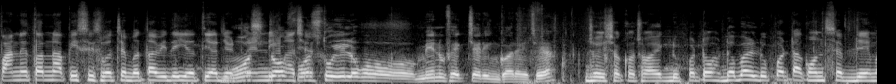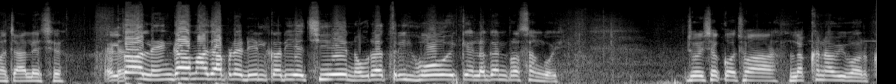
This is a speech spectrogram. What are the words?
પાનેતરના પીસીસ વચ્ચે બતાવી દઈએ અત્યારે જે ટ્રેન્ડિંગમાં છે. વસ્તુ એ લોકો મેન્યુફેક્ચરિંગ કરે છે. જોઈ શકો છો આ એક દુપટ્ટો. ડબલ દુપટ્ટા કોન્સેપ્ટ જે એમાં ચાલે છે. એટલે તો લહેંગામાં જ આપણે ડીલ કરીએ છીએ. નવરાત્રી હોય કે લગ્ન પ્રસંગ હોય. જોઈ શકો છો આ લખનવી વર્ક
